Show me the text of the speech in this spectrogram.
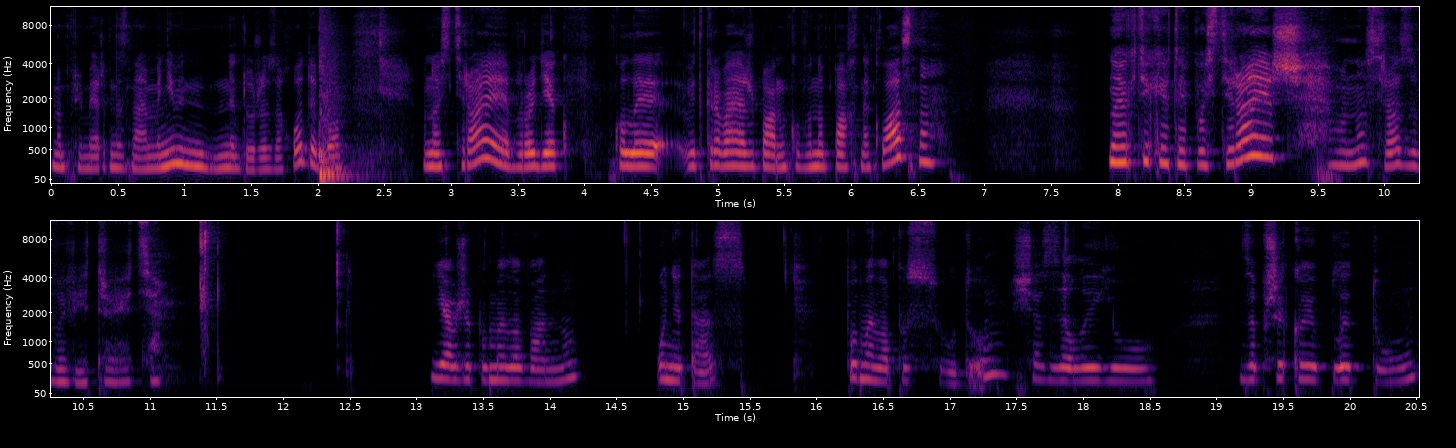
наприклад, не знаю, мені він не дуже заходить, бо воно стирає, вроді як коли відкриваєш банку, воно пахне класно. Ну, як тільки ти постираєш, воно одразу вивітрюється. Я вже помила ванну, унітаз. Помила посуду. Зараз залию, запшикаю плиту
